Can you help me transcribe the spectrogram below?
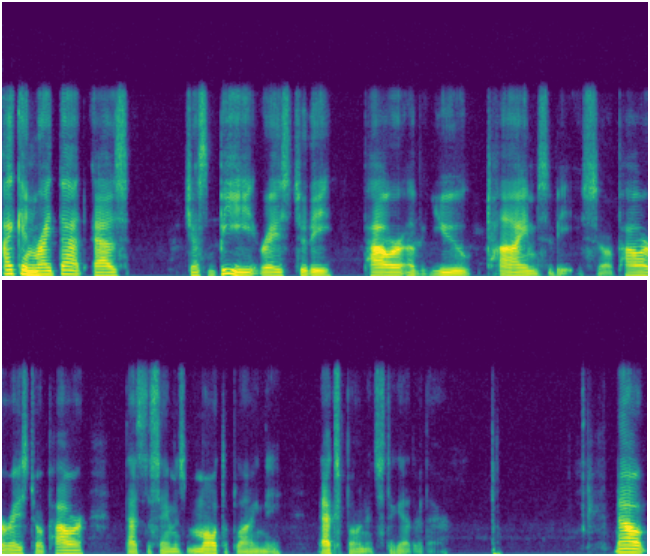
I can write that as just b raised to the power of u times v. So a power raised to a power, that's the same as multiplying the exponents together there. Now,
